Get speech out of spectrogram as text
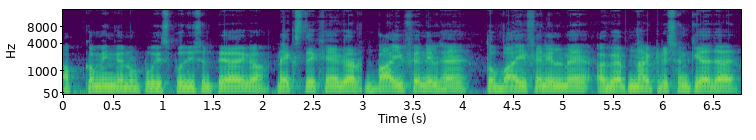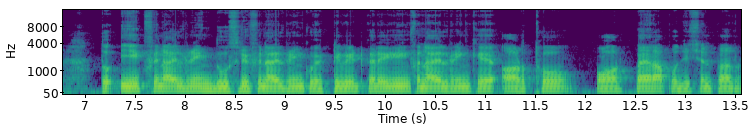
अपकमिंग NO2 इस पोजीशन पे आएगा। नेक्स्ट देखें अगर बाईफेनिल है तो बाईफेनिल में अगर नाइट्रेशन किया जाए तो एक फिनाइल रिंग दूसरी फिनाइल रिंग को एक्टिवेट करेगी। फिनाइल रिंग के आर्थो और पैरा पोजीशन पर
